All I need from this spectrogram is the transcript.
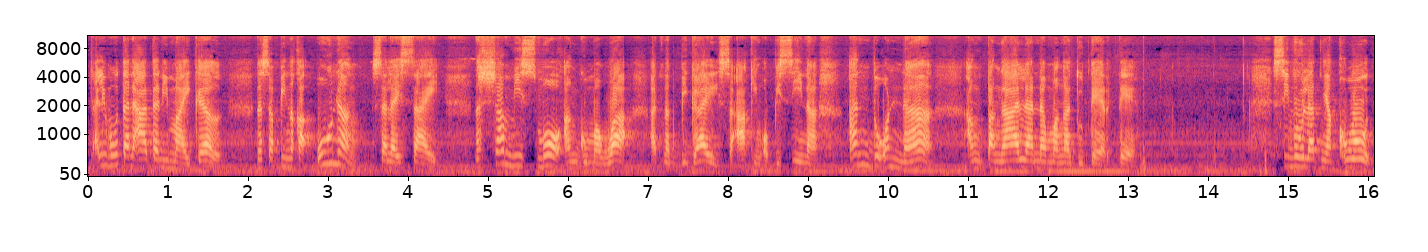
Kalimutan na ata ni Michael na sa pinakaunang salaysay na siya mismo ang gumawa at nagbigay sa aking opisina, andoon na ang pangalan ng mga Duterte. Sinulat niya, quote,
